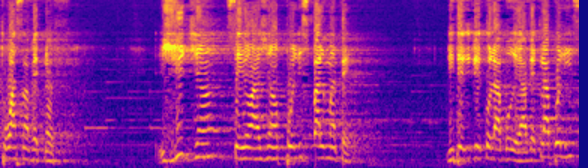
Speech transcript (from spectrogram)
329. Jude Jean, c'est un agent police parlementaire. Il est arrivé collaborer avec la police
